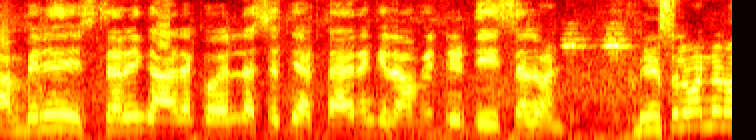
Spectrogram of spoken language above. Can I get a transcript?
കമ്പനി ഹിസ്റ്ററിയും കാര്യമൊക്കെ ഒരു ലക്ഷത്തി എട്ടായിരം കിലോമീറ്റർ ഡീസൽ വണ്ടി. ഡീസൽ വണ്ടിയാണ്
